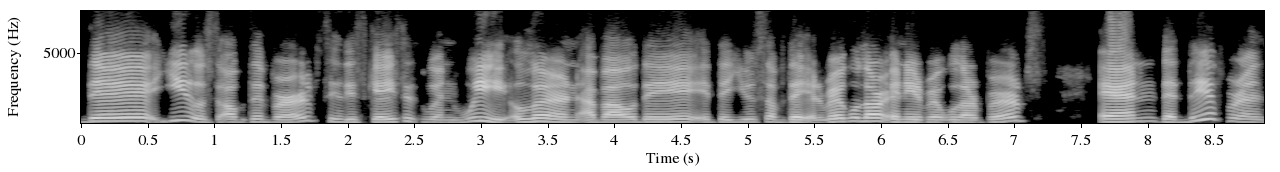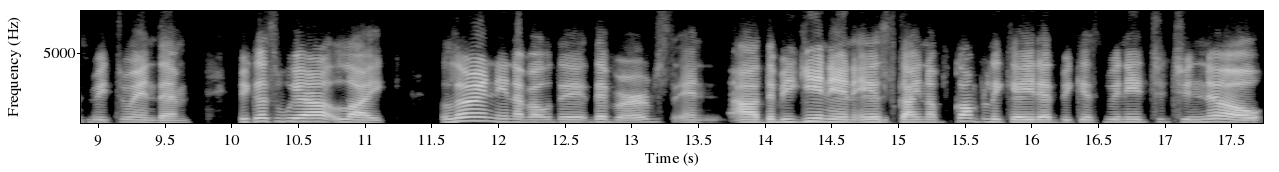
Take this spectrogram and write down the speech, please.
the use of the verbs in this case is when we learn about the, the use of the irregular and irregular verbs and the difference between them because we are like learning about the, the verbs and at the beginning is kind of complicated because we need to, to know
